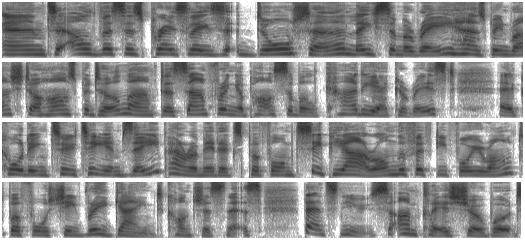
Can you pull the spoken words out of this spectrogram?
And Elvis Presley's daughter, Lisa Marie, has been rushed to hospital after suffering a possible cardiac arrest. According to TMZ, paramedics performed CPR on the 54 year old before she regained consciousness. That's news. I'm Claire Sherwood.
